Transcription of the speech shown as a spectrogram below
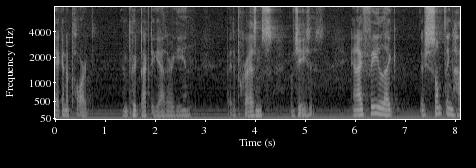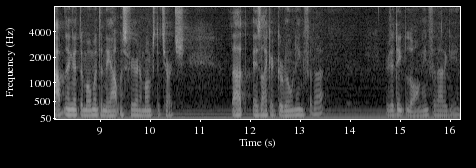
taken apart and put back together again by the presence of Jesus. And I feel like there's something happening at the moment in the atmosphere and amongst the church that is like a groaning for that. There's a deep longing for that again,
